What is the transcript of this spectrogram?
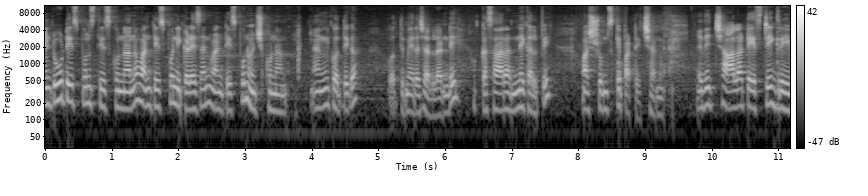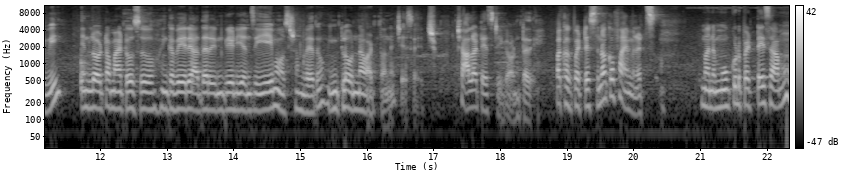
నేను టూ టీ స్పూన్స్ తీసుకున్నాను వన్ టీ స్పూన్ ఇక్కడ వేసాను వన్ టీ స్పూన్ ఉంచుకున్నాను. అండ్ కొద్దిగా కొత్తిమీర చల్లండి. ఒక్కసారి అన్నీ కలిపి మష్రూమ్స్కి పట్టించండి. ఇది చాలా టేస్టీ గ్రేవీ ఇందులో టమాటోస్ ఇంకా వేరే అదర్ ఇంగ్రీడియంట్స్ ఏం అవసరం లేదు. ఇంట్లో ఉన్న వాటితోనే చేసేయచ్చు. చాలా టేస్టీగా ఉంటుంది. పక్కకు పెట్టేస్తున్న ఒక ఫైవ్ మినిట్స్ మనం మూకుడు పెట్టేసాము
